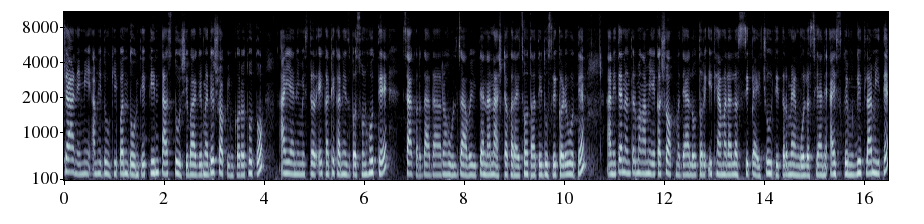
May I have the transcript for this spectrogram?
पूजा आणि मी आम्ही दोघी पण दोन ते तीन तास तुळशीबागेमध्ये शॉपिंग करत होतो. आई आणि मिस्टर एका ठिकाणीच बसून होते. सागर दादा राहुल जावई त्यांना नाश्ता करायचा होता ते दुसरीकडे होते. आणि त्यानंतर मग आम्ही एका शॉपमध्ये आलो तर इथे आम्हाला लस्सी प्यायची होती तर मँगो लस्सी आणि आईस्क्रीम घेतला मी इथे.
